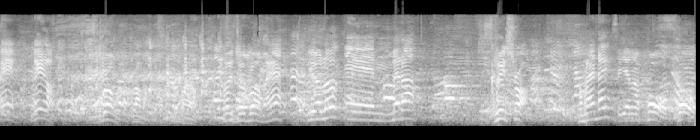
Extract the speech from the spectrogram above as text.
hey amigo. Look, eh, mira, Chris Rock. ¿Comprende? Se llama Paul. Paul.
